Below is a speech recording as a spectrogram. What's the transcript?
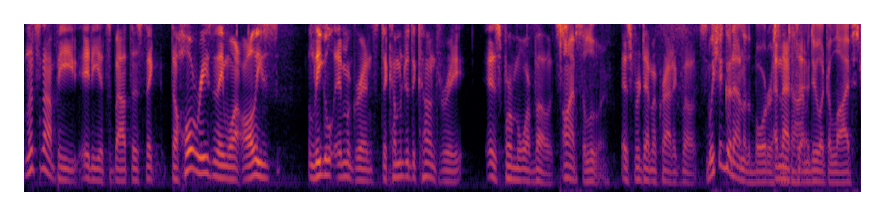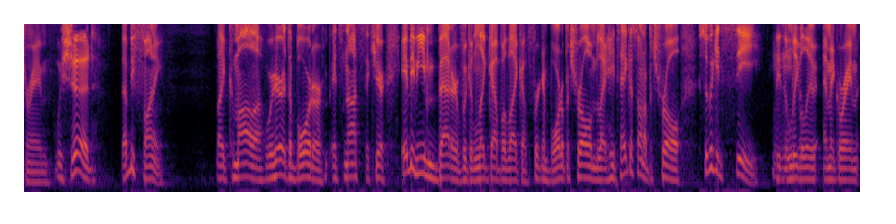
Let's not be idiots about this. the whole reason they want all these illegal immigrants to come into the country is for more votes. Oh, absolutely. Is for Democratic votes. We should go down to the border And sometime and do like a live stream. We should. That'd be funny. Like Kamala, we're here at the border. It's not secure. It'd be even better if we can link up with like a freaking border patrol and be like, "Hey, take us on a patrol so we can see these Mm-hmm. illegal immigrant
